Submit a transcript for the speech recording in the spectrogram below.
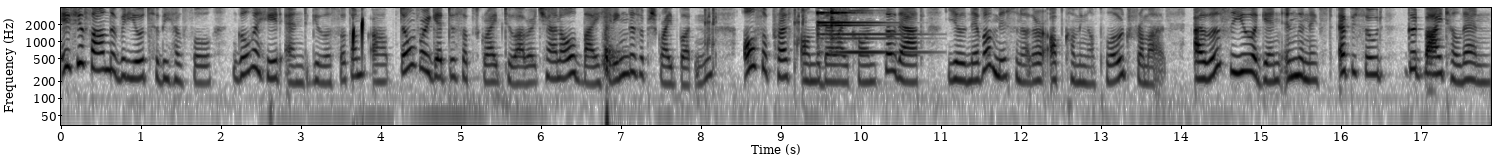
If you found the video to be helpful, go ahead and give us a thumbs up. Don't forget to subscribe to our channel by hitting the subscribe button. Also press on the bell icon so that you'll never miss another upcoming upload from us. I will see you again in the next episode. Goodbye till then.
